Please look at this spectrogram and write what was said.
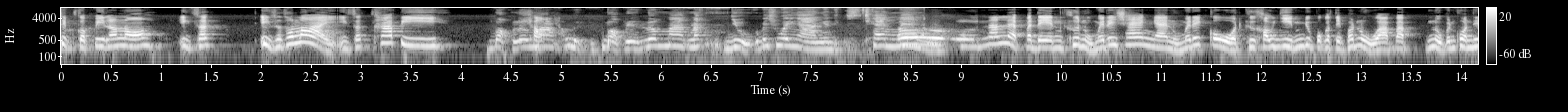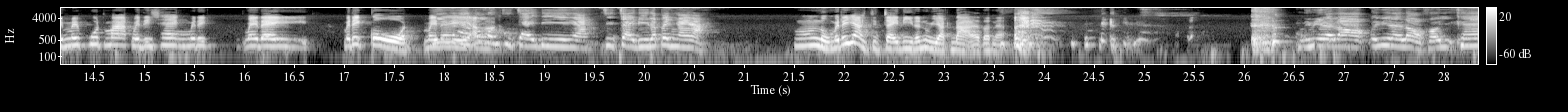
สิบกว่าปีแล้วเนาะ อีกสัก อีกสักเท่าไหร่ อีกสักห้าปี บอกเรื่องช็อกมากบอกเรื่องมากนักอยู่ก็ไม่ช่วยงานกันแช่งเอแม่งอนั่นแหละประเด็นคือหนูไม่ได้แช่งไงหนูไม่ได้โกรธคือเขายิ้มอยู่ปกติเพราะหนูอะแบบหนูเป็นคนที่ไม่พูดมากไม่ได้แช่งไม่ได้ไม่ได้ ไม่ได้โกรธไม่ได้นี่งอะเพไรราะคนจิตใจดีไงจิตใจดีแล้วเป็นไงล่ะอืมหนูไม่ได้อยากจิตใจดีแล้วหนูอยากด่าแล้วตอนเนี้ยไม่มีอะไรหรอกไม่มีอะไรหรอกเขาแค่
